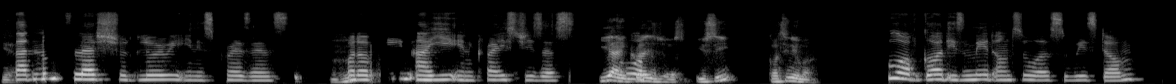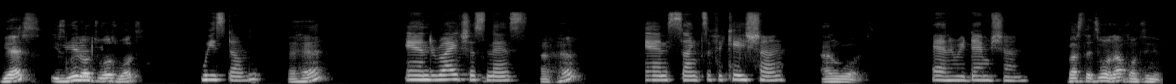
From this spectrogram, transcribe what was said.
Yeah. That no flesh should glory in his presence, Mhm. but of him are ye in Christ Jesus, Yeah, in Who- Christ Jesus. You see, continue, man. who of God is made unto us wisdom, Yes, is made unto us what? wisdom, Uh huh. and righteousness, Uh huh. and sanctification, And what? and redemption. Verse thirty one. Now continue.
